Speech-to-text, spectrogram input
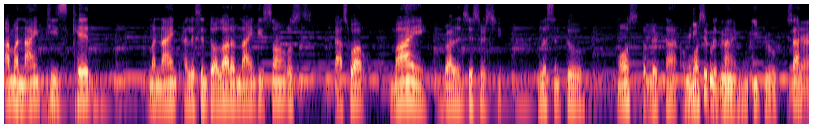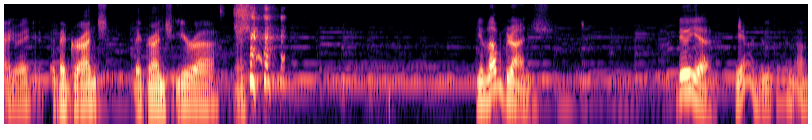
I'm a '90s kid. I'm nine. I listen to a lot of '90s songs. 'cause That's what my brothers and sisters listen to most of their time. me most too, of the dude, time. Me too. Exactly, Yeah, right? The grunge, the grunge era. Yeah. You love grunge, do you? yeah, dude. I love.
